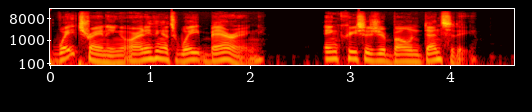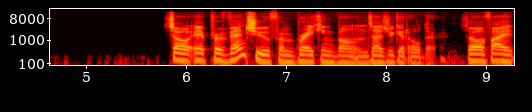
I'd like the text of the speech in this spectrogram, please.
weight training or anything that's weight bearing increases your bone density. So it prevents you from breaking bones as you get older. So if I,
